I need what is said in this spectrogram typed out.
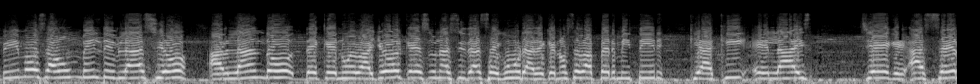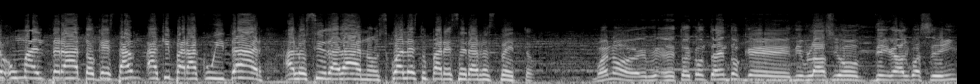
Vimos a un Bill de Blasio hablando de que Nueva York es una ciudad segura, de que no se va a permitir que aquí el ICE llegue a hacer un maltrato, que están aquí para cuidar a los ciudadanos. ¿Cuál es tu parecer al respecto? Bueno, estoy contento que Di Blasio diga algo así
